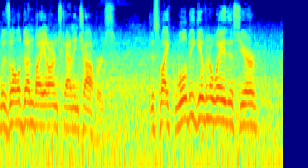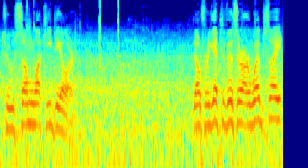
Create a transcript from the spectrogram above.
was all done by Orange County choppers. This bike will be given away this year to some lucky dealer. Don't forget to visit our website,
